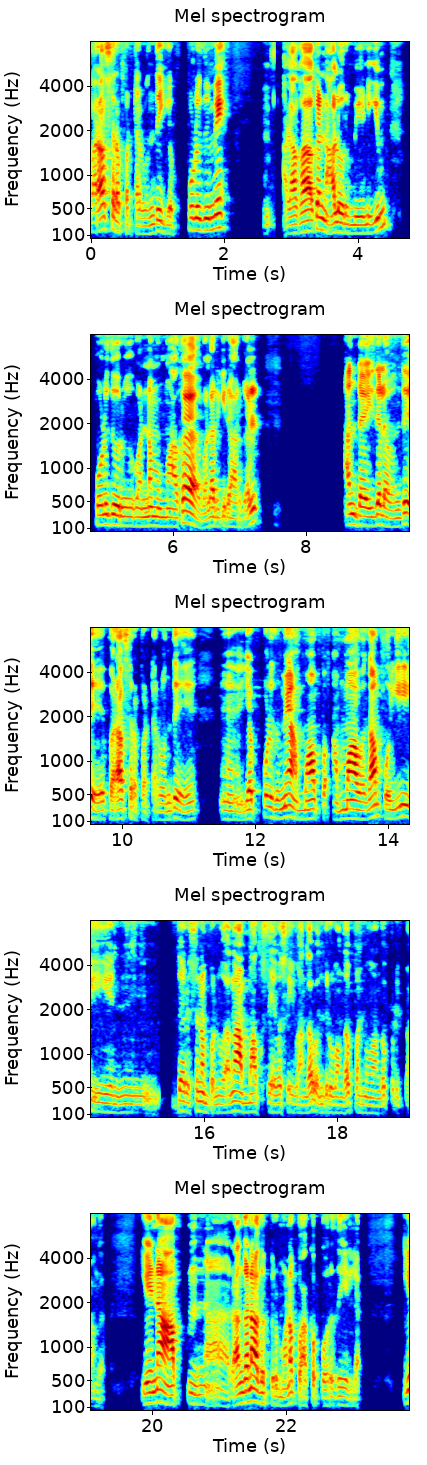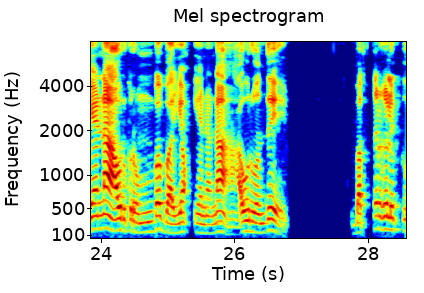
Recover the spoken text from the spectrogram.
பராசரப்பட்டர் வந்து எப்பொழுதுமே அழகாக நாளொரு மேனியும் பொழுதொரு வண்ணமுமாக வளர்கிறார்கள். அந்த இதில் வந்து பராசரப்பட்டர் வந்து எப்பொழுதுமே அம்மா அப்பா- அம்மாவை தான் போய் தரிசனம் பண்ணுவாங்க அம்மாவுக்கு சேவை செய்வாங்க வந்துடுவாங்க பண்ணுவாங்க பிடிப்பாங்க. ஏன்னா அப் ரங்கநாத பெருமானை பார்க்க போகிறதே இல்லை. ஏன்னா அவருக்கு ரொம்ப பயம். என்னென்னா அவர் வந்து பக்தர்களுக்கு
